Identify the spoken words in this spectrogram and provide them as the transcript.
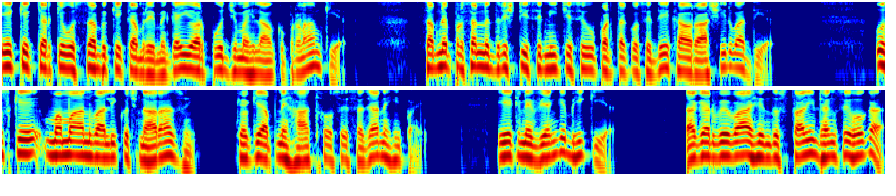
एक एक करके वो सब के कमरे में गई और पूज्य महिलाओं को प्रणाम किया। सबने प्रसन्न दृष्टि से नीचे से ऊपर तक उसे देखा और आशीर्वाद दिया। उसके ममान वाली कुछ नाराज़ हुई, क्योंकि अपने हाथों से सजा नहीं पाई। एक ने व्यंग्य भी किया, अगर विवाह हिंदुस्तानी ढंग से होगा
